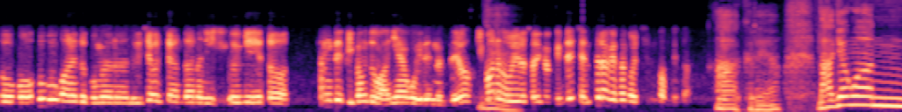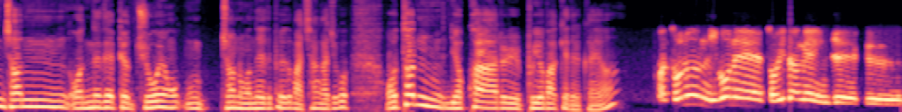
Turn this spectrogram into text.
또 뭐 후보 간에도 보면은 으쌰으쌰한다는 이- 의미에서 상대 비방도 많이 하고 이랬는데요. 이번엔 네. 오히려 저희가 굉장히 젠틀하게 선거를 치는 겁니다. 아, 그래요. 나경원 전 원내대표, 주호영 전 원내대표도 마찬가지고 어떤 역할을 부여받게 될까요? 아, 저는 이번에 저희 당에 이제 그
